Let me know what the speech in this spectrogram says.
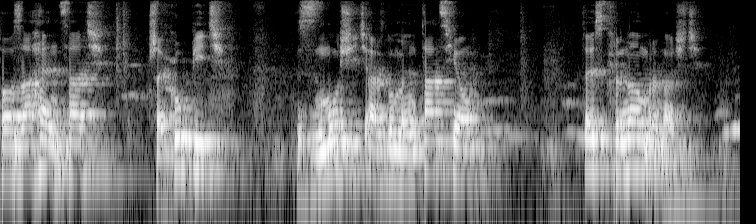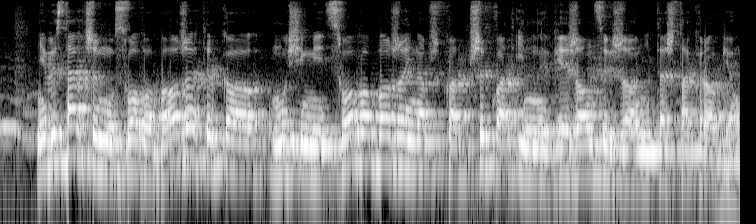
pozachęcać, przekupić, zmusić argumentacją. To jest krnąbrność. Nie wystarczy mu Słowo Boże, tylko musi mieć Słowo Boże i na przykład przykład innych wierzących, że oni też tak robią.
